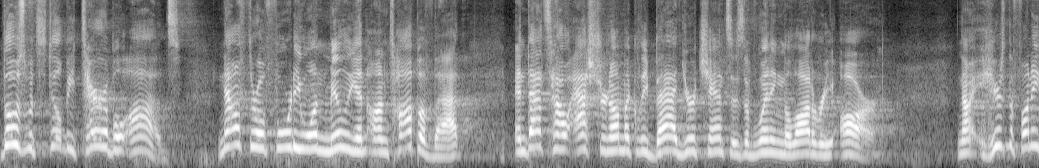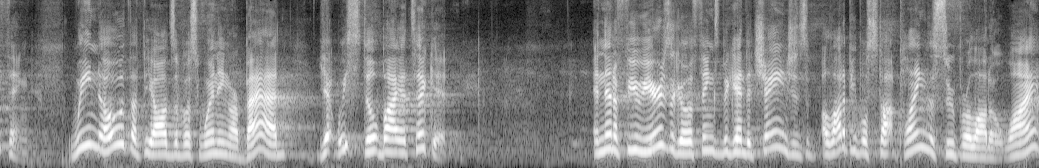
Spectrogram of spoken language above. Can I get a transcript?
those would still be terrible odds. Now throw 41 million on top of that, and that's how astronomically bad your chances of winning the lottery are. Now, here's the funny thing we know that the odds of us winning are bad, yet we still buy a ticket. And then a few years ago, things began to change, and a lot of people stopped playing the Super Lotto. Why?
